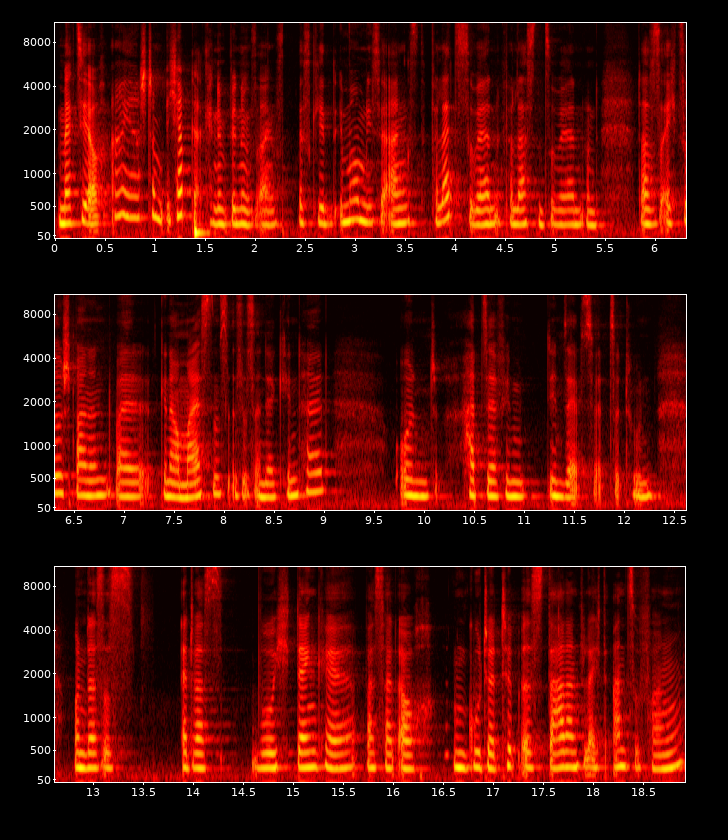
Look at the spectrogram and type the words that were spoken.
merkt sie auch, ah ja, stimmt, ich habe gar keine Bindungsangst. Es geht immer um diese Angst, verletzt zu werden, verlassen zu werden. Und das ist echt so spannend, weil genau meistens ist es in der Kindheit und hat sehr viel mit dem Selbstwert zu tun. Und das ist etwas, wo ich denke, was halt auch ein guter Tipp ist, da dann vielleicht anzufangen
